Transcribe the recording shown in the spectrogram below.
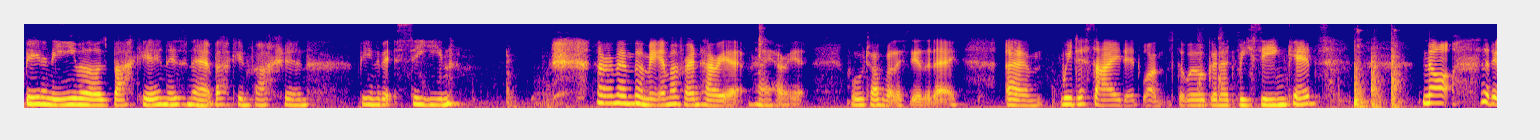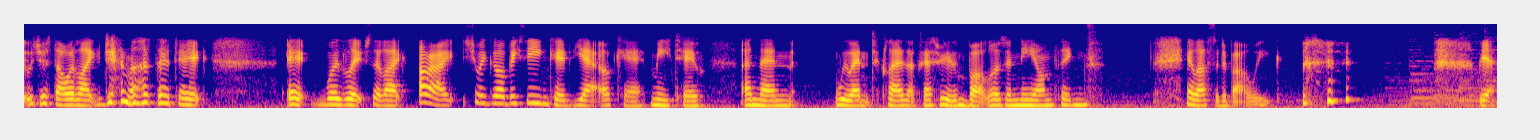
being an emo is back in, isn't it? Back in fashion. Being a bit scene. I remember me and my friend Harriet. Hi Harriet. We were talking about this the other day. Um, we decided once that we were going to be scene kids. Not that it was just our like general aesthetic. It was literally like, alright, should we go be scene kids? Yeah, okay, me too. And then we went to Claire's accessories and bought loads of neon things. It lasted about a week. but yeah,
